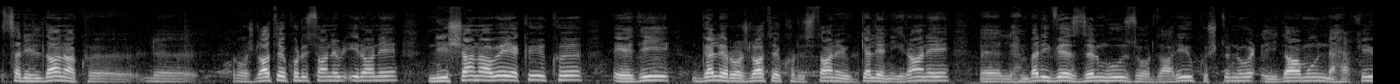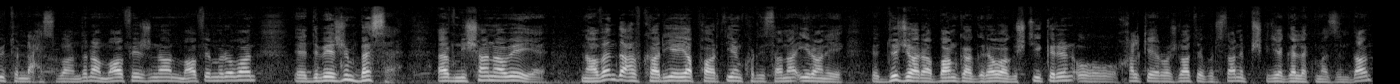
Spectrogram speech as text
serîhildana ku li Rojlatê Kurdistanê û Îranê nîşana wê yekî ku êdî gelê Rojlatê Kurdistanê û gelên Îranê li hemberî vê zilm û zordarî û kuştin û îdam û neheqî û tu nehesibandina mafê jinan mafê mirovan dibêjin bes e ev nîşana wê ye Navenda hevkariye ya Partiyên Kurdistana Îranê دو جارا بانکا گراوا گشتي کرن او خلک روجلات کوردستان پشکریه گلک مزندان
